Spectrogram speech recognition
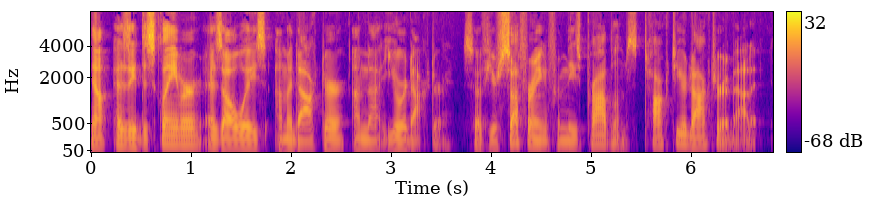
Now, as a disclaimer, as always, I'm a doctor, I'm not your doctor. So if you're suffering from these problems, talk to your doctor about it.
